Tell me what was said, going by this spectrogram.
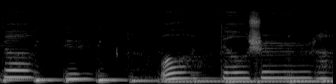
的雨，我丢失了。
